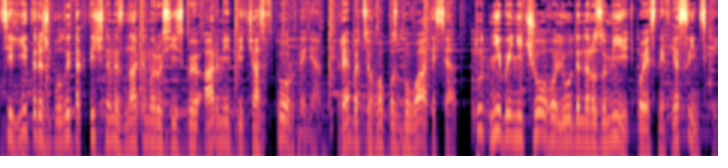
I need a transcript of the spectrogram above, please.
ці літери ж були тактичними знаками російської армії під час вторгнення. Треба цього позбуватися. Тут ніби нічого люди не розуміють, пояснив Ясинський.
